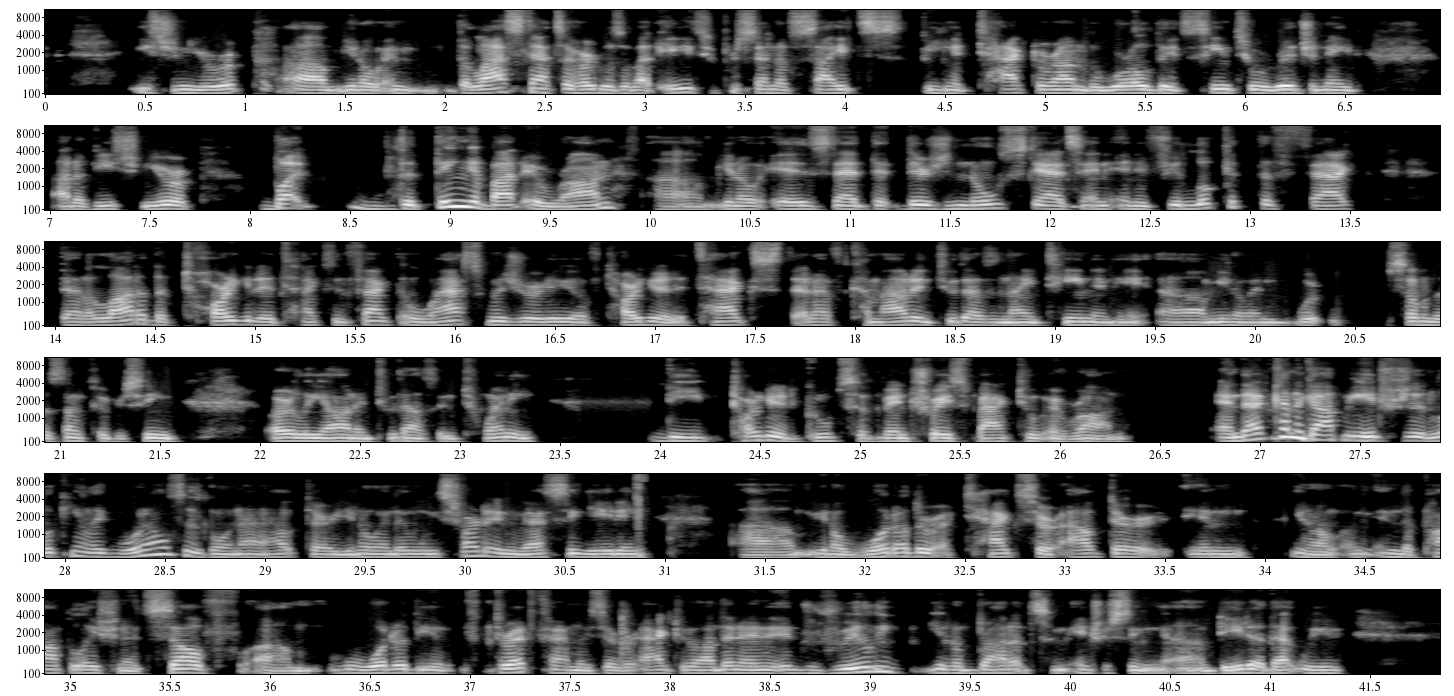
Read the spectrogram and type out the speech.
Eastern Europe. Um, you know, and the last stats I heard was about 82% of sites being attacked around the world they seem to originate out of Eastern Europe. But the thing about Iran, um, you know, is that, that there's no stats, and, and if you look at the fact that a lot of the targeted attacks, in fact, the vast majority of targeted attacks that have come out in 2019 and, um, you know, and some of the stuff that we're seeing early on in 2020, the targeted groups have been traced back to Iran. And that kind of got me interested in looking like what else is going on out there, you know, and then we started investigating, um, you know, what other attacks are out there in, you know, in the population itself. Um, what are the threat families that are active out there? And it really, you know, brought up some interesting uh, data that we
